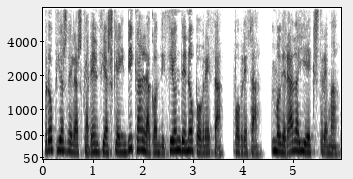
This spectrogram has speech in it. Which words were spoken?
propios de las carencias que indican la condición de no pobreza, pobreza, moderada y extrema.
